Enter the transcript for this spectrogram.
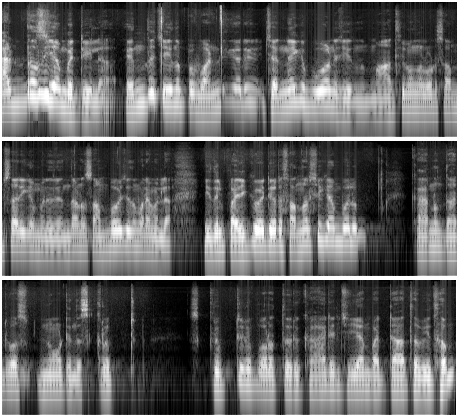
അഡ്രസ്സ് ചെയ്യാൻ പറ്റിയില്ല. എന്ത് ചെയ്യുന്നു? ഇപ്പോൾ വണ്ടി കയറി ചെന്നൈക്ക് പോവുകയാണ് ചെയ്യുന്നത്. മാധ്യമങ്ങളോട് സംസാരിക്കാൻ പറ്റുന്നത് എന്താണ് സംഭവിച്ചതെന്ന് പറയാൻ പറ്റില്ല. ഇതിൽ പരിക്ക് പറ്റിയവരെ സന്ദർശിക്കാൻ പോലും. കാരണം that was not in the script സ്ക്രിപ്റ്റിന് പുറത്ത് ഒരു കാര്യം ചെയ്യാൻ പറ്റാത്ത വിധം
